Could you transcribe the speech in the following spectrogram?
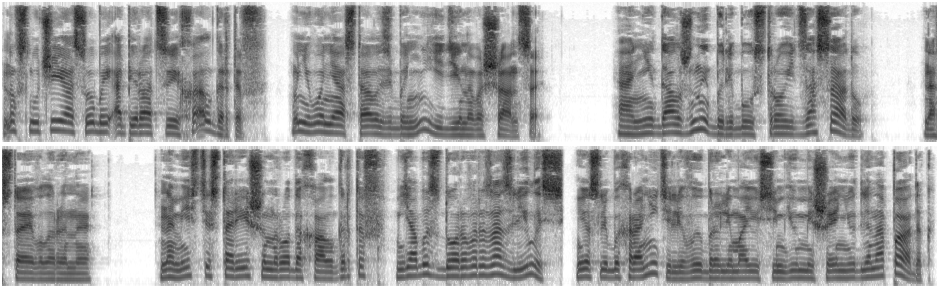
но в случае особой операции Халгартов у него не осталось бы ни единого шанса. Они должны были бы устроить засаду, настаивала Рене. На месте старейшин рода Халгартов я бы здорово разозлилась, если бы хранители выбрали мою семью мишенью для нападок.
